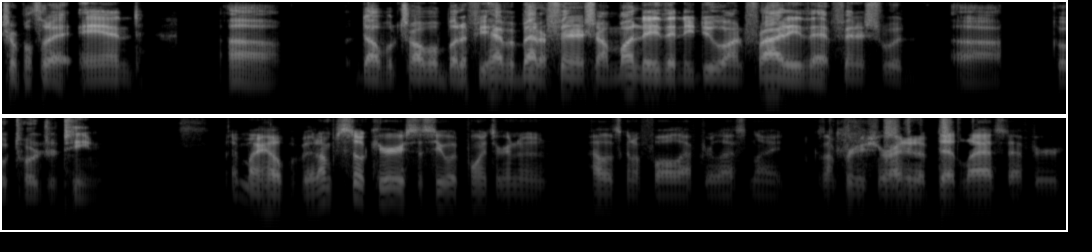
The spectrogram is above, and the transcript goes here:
triple threat and um, double trouble. But if you have a better finish on Monday than you do on Friday, that finish would uh, go towards your team. that might help a bit. I'm still curious to see what points are gonna how that's gonna fall after last night because I'm pretty sure I ended up dead last after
